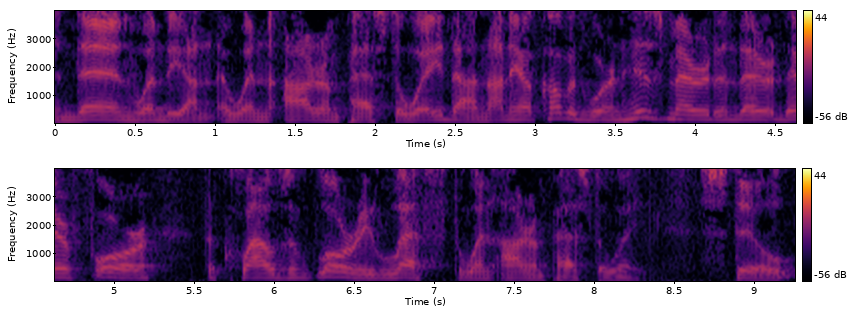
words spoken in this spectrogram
And then when the when Aaron passed away, the Anania Kavod were in his merit, and there, therefore the clouds of glory left when Aaron passed away. Still,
